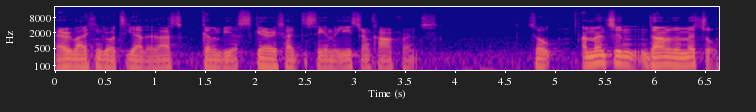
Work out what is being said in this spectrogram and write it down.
everybody can grow together. That's going to be a scary sight to see in the Eastern Conference. So I mentioned Donovan Mitchell.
